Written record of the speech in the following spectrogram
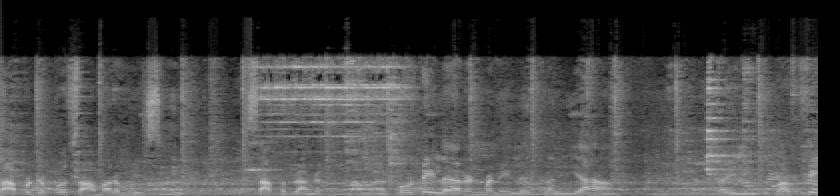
சாப்பிட்றப்போ சாமரம் வீசி சாப்பிட்றாங்க. நம்ம கோட்டையில் அரண்மனையில் இருக்கோம் இல்லையா? டைனிங் பஃபே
